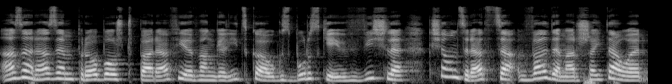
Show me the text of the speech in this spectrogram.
a zarazem proboszcz parafii ewangelicko-augsburskiej w Wiśle, ksiądz radca Waldemar Scheitauer.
